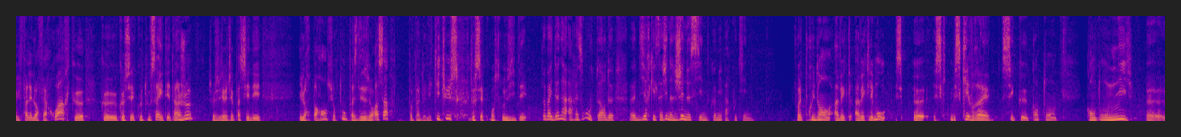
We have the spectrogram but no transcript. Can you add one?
il fallait leur faire croire que, que, que, que tout ça était un jeu. J'ai passé des... Et leurs parents, surtout, passent des heures à ça. On ne peut pas donner quitus de cette monstruosité. Joe Biden a raison ou tort de euh, dire qu'il s'agit d'un génocide commis par Poutine Il faut être prudent avec, les mots. Euh, ce, qui est vrai, c'est que quand on, nie euh,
